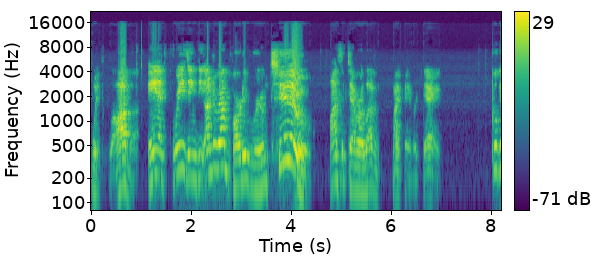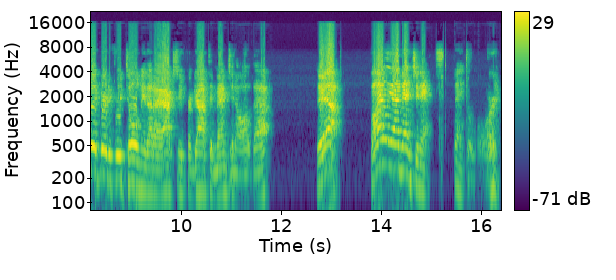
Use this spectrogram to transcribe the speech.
with lava and freezing the underground party room too on September 11th, my favorite day. Cool Kid 33 told me that I actually forgot to mention all of that. Yeah, finally I mention it. Thank the Lord.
